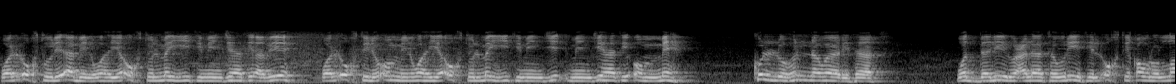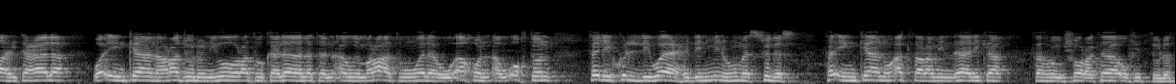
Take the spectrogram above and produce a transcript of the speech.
والأخت لأب وهي أخت الميت من جهة أبيه والأخت لأم وهي أخت الميت من جهة أمه. كلهن وارثات. والدليل على توريث الأخت قول الله تعالى وإن كان رجل يورث كلالة أو امرأة وله أخ أو أخت فلكل واحد منهما السدس فإن كانوا أكثر من ذلك فهم شركاء في الثلث.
